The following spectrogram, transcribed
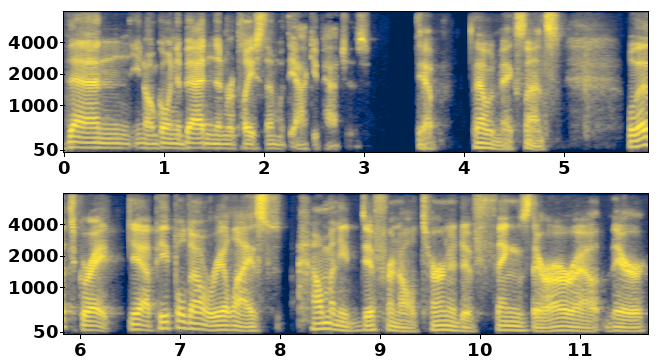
then, you know, going to bed and then replace them with the acupatches. Yep, that would make sense. Well, that's great. Yeah, people don't realize how many different alternative things there are out there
